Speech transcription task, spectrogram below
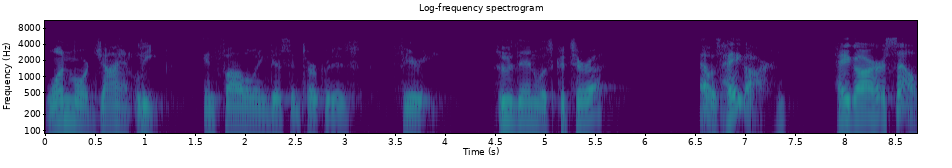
one more giant leap in following this interpretive theory. Who then was Keturah? That was Hagar, Hagar herself.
